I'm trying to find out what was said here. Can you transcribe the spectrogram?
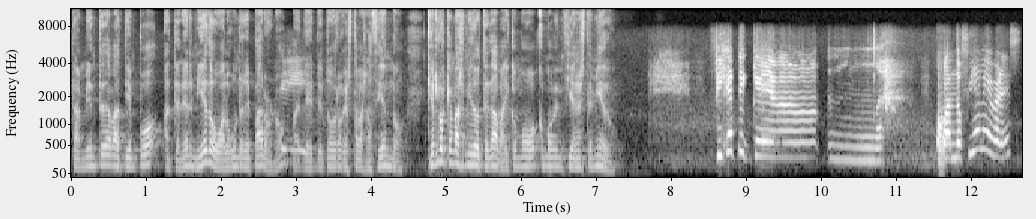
también te daba tiempo a tener miedo o algún reparo, ¿no? Sí. Pa- De, de todo lo que estabas haciendo. ¿Qué es lo que más miedo te daba y cómo, cómo vencías este miedo? Fíjate que mm, cuando fui al Everest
